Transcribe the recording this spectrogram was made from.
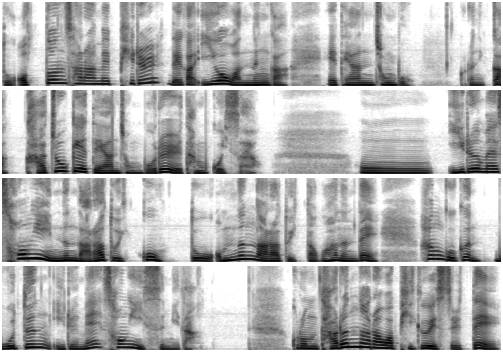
또 어떤 사람의 피를 내가 이어왔는가에 대한 정보, 그러니까 가족에 대한 정보를 담고 있어요. 어, 이름에 성이 있는 나라도 있고 또 없는 나라도 있다고 하는데 한국은 모든 이름에 성이 있습니다. 그럼 다른 나라와 비교했을 때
